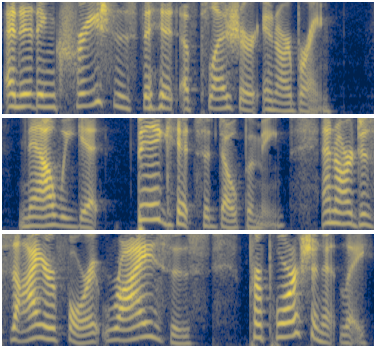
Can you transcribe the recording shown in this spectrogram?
and it increases the hit of pleasure in our brain. Now we get big hits of dopamine, and our desire for it rises proportionately.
